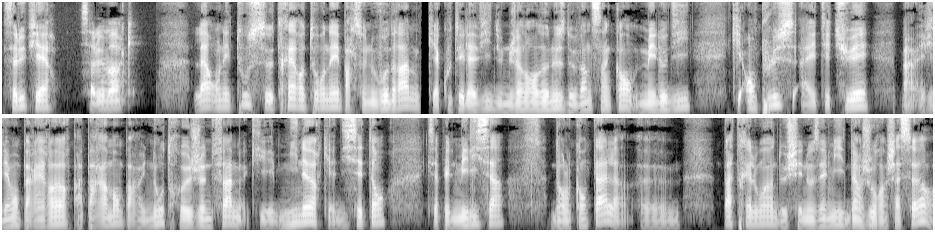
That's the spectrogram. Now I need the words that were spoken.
Salut Pierre. Salut Marc. Là, on est tous très retournés par ce nouveau drame qui a coûté la vie d'une jeune randonneuse de 25 ans, Mélodie, qui en plus a été tuée, ben, évidemment par erreur, apparemment par une autre jeune femme qui est mineure, qui a 17 ans, qui s'appelle Mélissa, dans le Cantal. Euh, pas très loin de chez nos amis d'un jour un chasseur.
